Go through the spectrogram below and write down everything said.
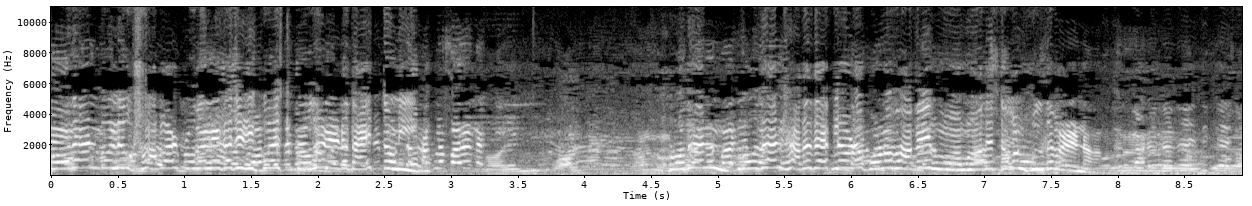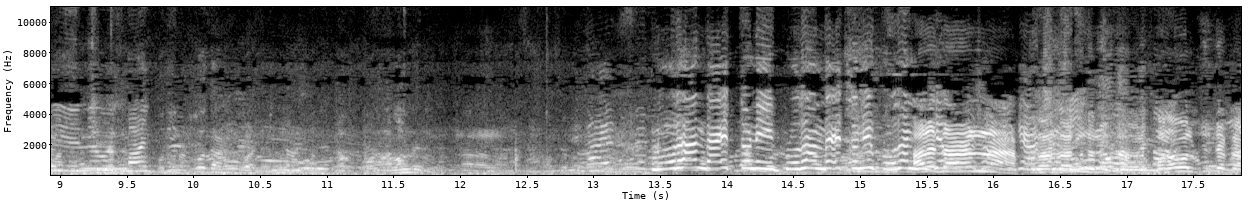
প্রধান বলুক, সবার প্রধানের কাছে রিকোয়েস্ট প্রধান এটা দায়িত্ব নিন। প্রধান প্রধান সাথে দেখলে ওরা কোনোভাবেই মদের দোকান খুলতে পারে না। প্রধান দায়িত্ব নেই প্রধান দায়িত্ব নেই প্রধান আরে দাঁড়ান না প্রধান দায়িত্ব হবে। কথা বলছি তো একটা।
